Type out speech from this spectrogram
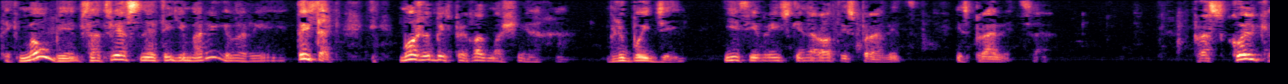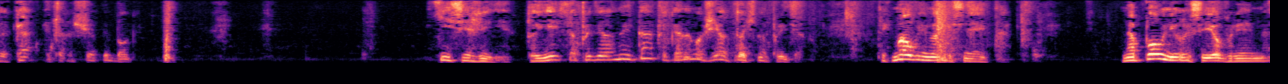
Так Моби, соответственно, это Геморы говорит. То есть так, может быть приход Машиаха в любой день, если еврейский народ исправит, исправится про сколько, как, это расчеты Бога. Же нет, то есть определенная дата, когда Машьях точно придет. Так Малбин объясняет так. Наполнилось ее время,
